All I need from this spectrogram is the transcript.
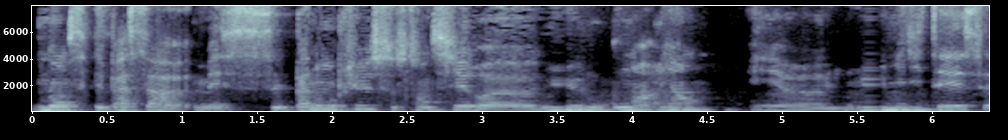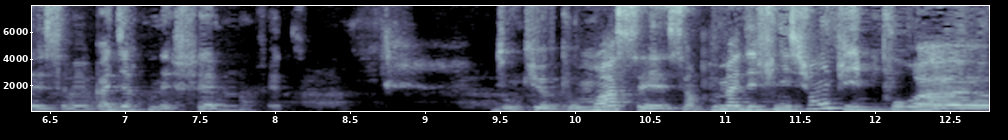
non, c'est pas ça. Mais c'est pas non plus se sentir nul ou bon à rien. Et l'humilité, ça veut pas dire qu'on est faible, en fait. Donc euh, pour moi, c'est un peu ma définition. Puis pour, euh,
